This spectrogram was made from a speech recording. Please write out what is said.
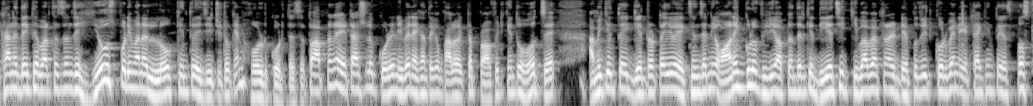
এখানে দেখতে পারতেছেন যে হিউজ পরিমাণের লোক কিন্তু এই জিটি টোকেন হোল্ড করতেছে। তো আপনারা এটা আসলে করে নেবেন, এখান থেকে ভালো একটা প্রফিট কিন্তু হচ্ছে। আমি কিন্তু এই গেট এক্সচেঞ্জার নিয়ে অনেকগুলো ভিডিও আপনাদেরকে দিয়েছি, কীভাবে আপনারা ডিপোজিট করবেন, এটা কিন্তু স্পষ্ট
